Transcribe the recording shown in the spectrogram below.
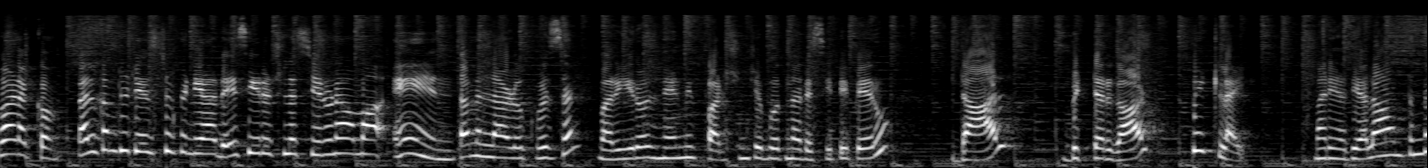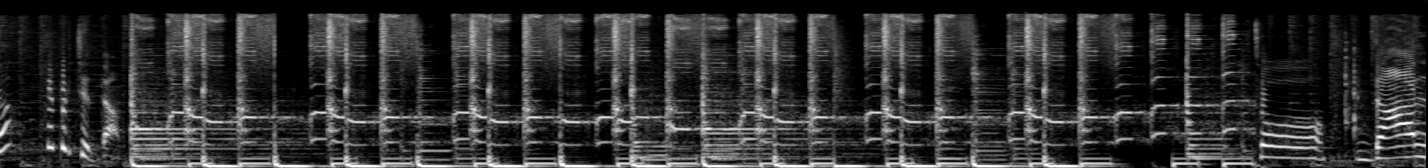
వణకం. Welcome to taste of India దేశీ రుచుల చిరునామా ఏన్ తమిళనాడు క్విజన్ మరి ఈరోజు నేను మీకు పరిచయం చేయబోతున్న రెసిపీ పేరు దాల్ బిట్టర్ గాడ్ పిట్లై మరి అది ఎలా ఉంటుందో ఇప్పుడు చూద్దాం. సో దాల్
